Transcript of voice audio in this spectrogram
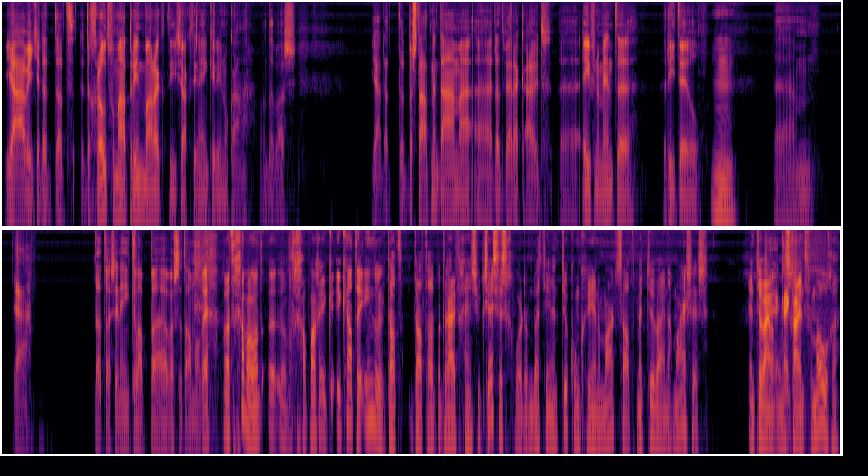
Ja, weet je, dat, dat, de grootformaat printmarkt die zakte in één keer in elkaar. Want dat was, ja, dat, dat bestaat met name eh, dat werk uit evenementen, retail. Hmm. Ehm, ja, dat was in één klap eh, was het allemaal weg. Wat grappig, want eh, wat grappig. Ik, ik had de indruk dat, dat dat bedrijf geen succes is geworden, omdat je in een te concurrerende markt zat met te weinig marges en te weinig Ja, onderscheidend vermogen.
